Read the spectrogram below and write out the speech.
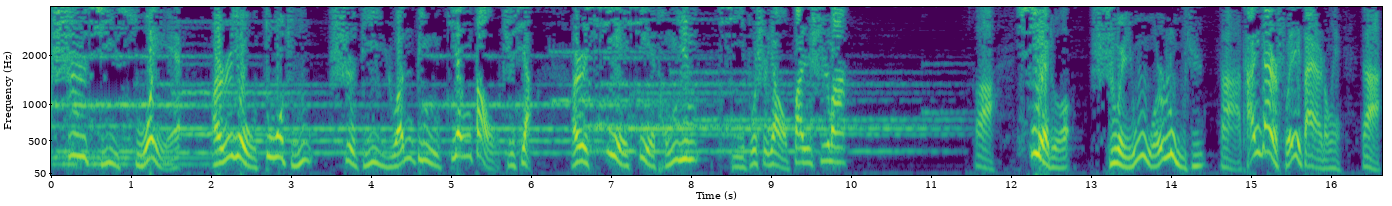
失其所也，而又多足，是敌援兵将到之象。而蟹蟹同音，岂不是要班师吗？啊，蟹者，水物而陆居啊，他应该是水里待着东西啊，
